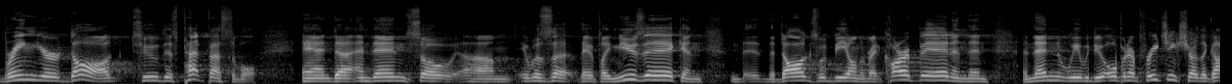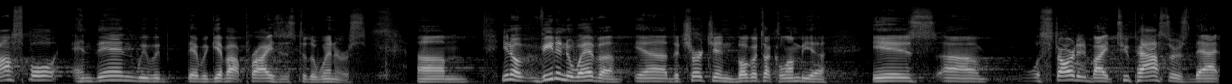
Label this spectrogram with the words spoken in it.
bring your dog to this pet festival. And, uh, and then, so um, it was, uh, they would play music, and the, the, dogs would be on the red carpet, and then, and then we would do open air preaching, share the gospel, and then we would, they would give out prizes to the winners. Um, you know, Vida Nueva, uh, the church in Bogota, Colombia, is uh, was started by two pastors that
